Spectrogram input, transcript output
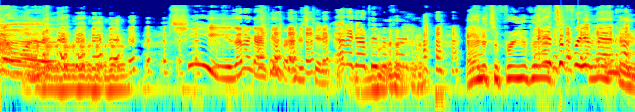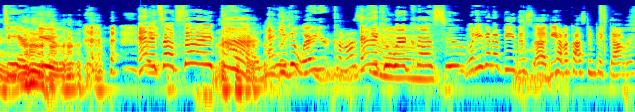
get one. Jeez, and I gotta pay for. I'm just kidding. And I gotta pay for parking. and it's a free event. And it's a free event. How dare you? And it's outside. God. and you can wear your costume. And I can wear a costume. What are you gonna be this? Uh, do you have a costume picked out, Rick?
